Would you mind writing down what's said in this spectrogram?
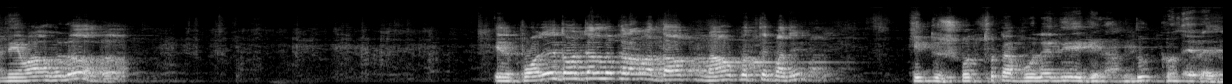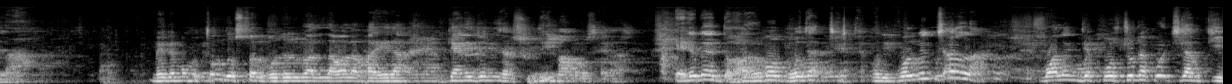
নেওয়া হলো। এর পরে দরজার লোকের আমার দাওয়াত নাও করতে পারে। কিন্তু সত্যটা বলে দিয়ে গেলাম, দুঃখ দেবেন না। মেরে মহত্তম দোস্তর বুজুর্গ আল্লাহওয়ালা ভাইরা জ্ঞানী জন্য শুধুই মানুষেরা এই ধর্ম বোঝার চেষ্টা করি। বলবেন চাল্লাহ বলেন যে প্রশ্নটা করেছিলাম কি?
